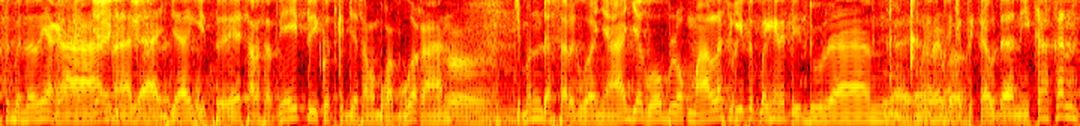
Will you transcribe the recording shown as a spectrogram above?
sebenarnya kan aja gitu ada ya. aja gitu. Eh salah satunya itu ikut kerja sama bokap gua kan. Hmm. Cuman dasar guanya aja goblok males gitu pengen tiduran. Iya, iya, Nah, ketika udah nikah kan.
